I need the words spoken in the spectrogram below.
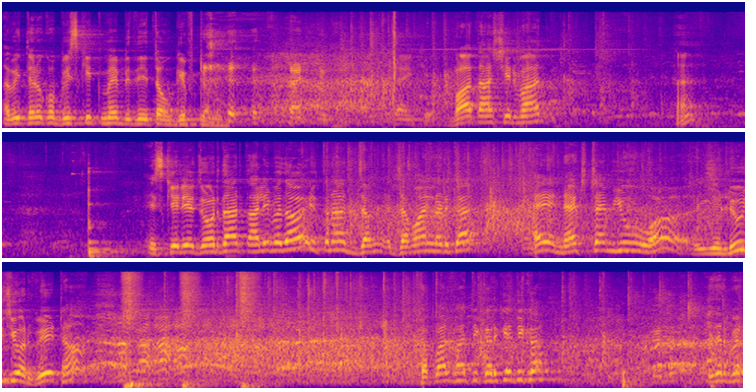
अभी तेरे को बिस्किट मैं भी देता हूँ गिफ्ट में। थैंक यू थैंक यू बहुत आशीर्वाद। हाँ? इसके लिए जोरदार ताली बजाओ इतना जम, जवान लड़का। है next time you you lose your weight हाँ कपाल भाती करके दिखा। इधर बैठ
